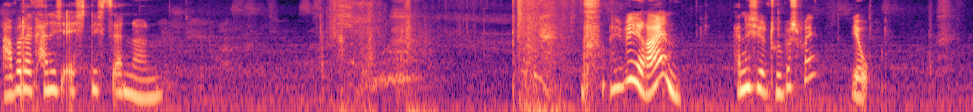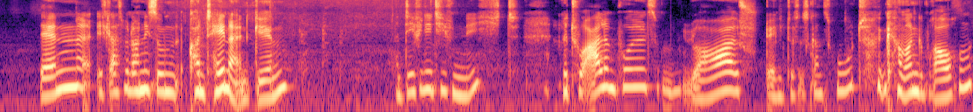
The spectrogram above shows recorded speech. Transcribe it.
Aber da kann ich echt nichts ändern. Ich will hier rein. Kann ich hier drüber springen? Jo. Denn ich lasse mir doch nicht so einen Container entgehen. Definitiv nicht. Ritualimpuls, ja, ich denke, das ist ganz gut. Kann man gebrauchen.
